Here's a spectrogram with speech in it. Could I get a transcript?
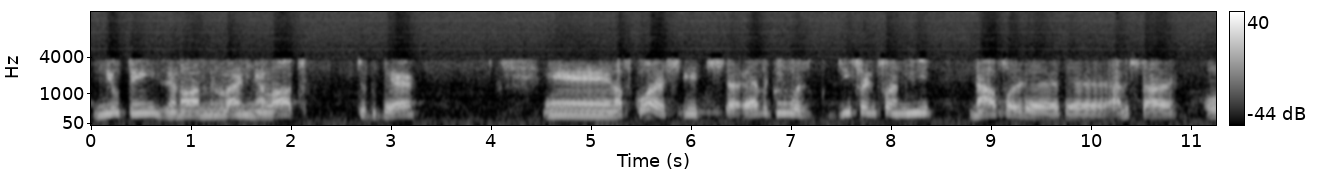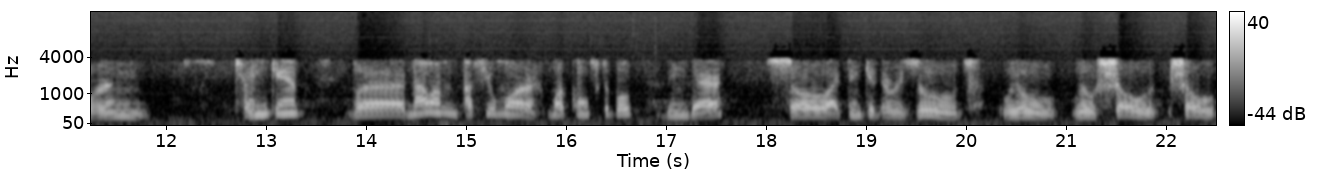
new things, you know. I'm learning a lot to be there. And of course, it's uh, everything was different for me now for the the Alistair Overeem training camp but now I'm I feel more more comfortable being there. So I think the result will will show show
